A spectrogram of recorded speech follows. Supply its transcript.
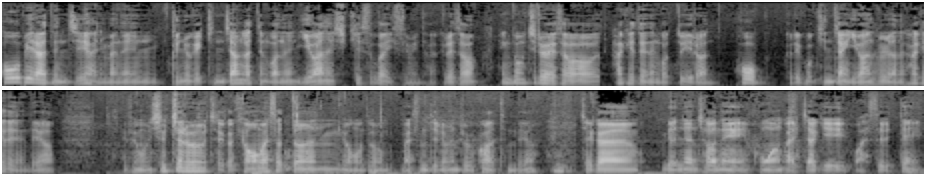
호흡이라든지 아니면은 근육의 긴장 같은 거는 이완을 시킬 수가 있습니다. 그래서 행동 치료에서 하게 되는 것도 이런 호흡 그리고 긴장 이완 훈련을 하게 되는데요. 그래서 뭐 실제로 제가 경험했었던 경우도 말씀드리면 좋을 것 같은데요. 음. 제가 몇 년 전에 공황 발작이 왔을 때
